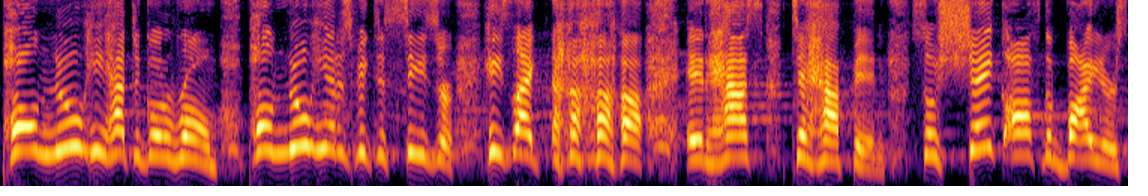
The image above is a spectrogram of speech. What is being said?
Paul knew he had to go to Rome. Paul knew he had to speak to Caesar. He's like, it has to happen. So shake off the biters,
